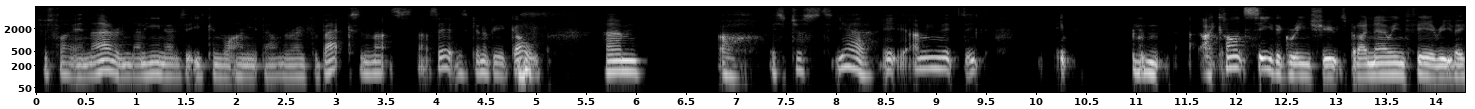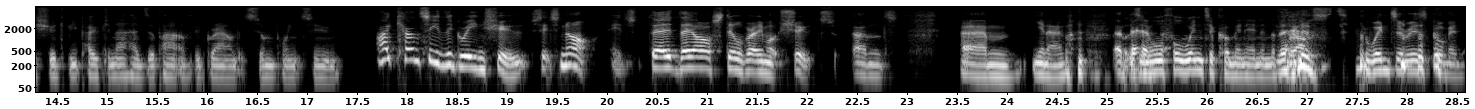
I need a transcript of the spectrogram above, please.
Just fight in there, and then he knows that he can line it down the road for Bex, and that's that's it. There's going to be a goal. um, oh, it's just yeah. It, I mean, it's it, it I can't see the green shoots, but I know in theory they should be poking their heads up out of the ground at some point soon. I can see the green shoots. It's not. It's they. They are still very much shoots, and um, you know, there's an awful winter coming in, and the frost. winter is coming,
